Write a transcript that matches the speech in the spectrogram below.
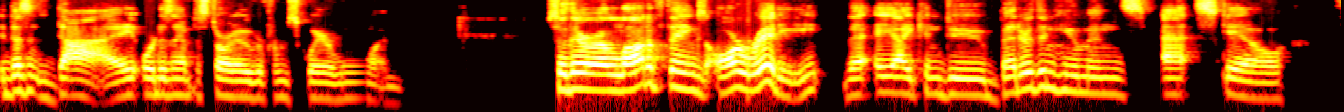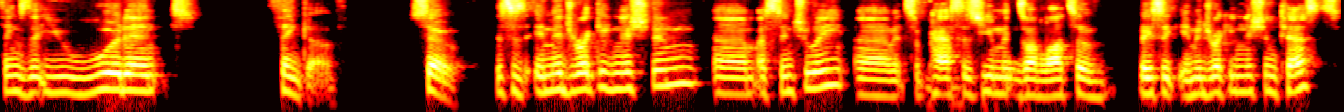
it doesn't die or doesn't have to start over from square one. So there are a lot of things already that AI can do better than humans at scale, things that you wouldn't think of. So this is image recognition, um, essentially. Um, it surpasses humans on lots of basic image recognition tests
